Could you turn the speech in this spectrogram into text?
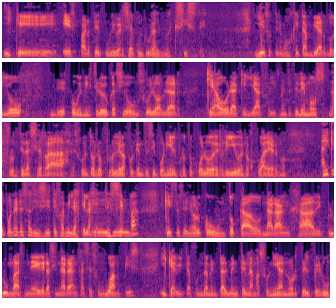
y que es parte de tu diversidad cultural no existe. Y eso tenemos que cambiarlo. Yo, con el Ministerio de Educación, suelo hablar que ahora que ya felizmente tenemos las fronteras cerradas, resueltos los problemas, porque antes se ponía el protocolo de Río en los cuadernos, hay que poner esas 17 familias, que la gente sepa que este señor con un tocado naranja, de plumas negras y naranjas, es un Piece y que habita fundamentalmente en la Amazonía norte del Perú.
